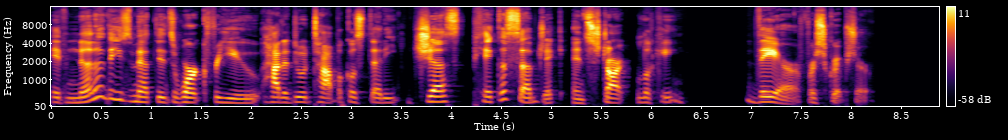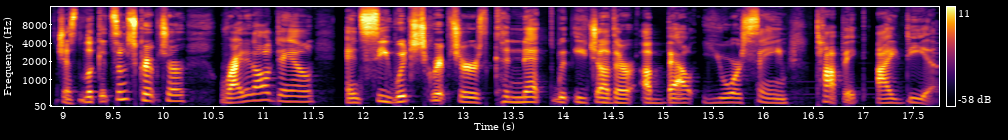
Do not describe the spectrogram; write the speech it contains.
if none of these methods work for you, how to do a topical study, just pick a subject and start looking there for scripture. Just look at some scripture, write it all down, and see which scriptures connect with each other about your same topic idea.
